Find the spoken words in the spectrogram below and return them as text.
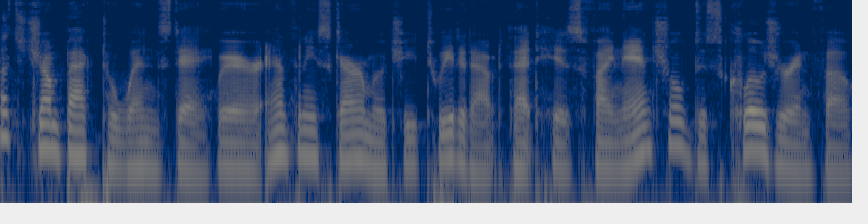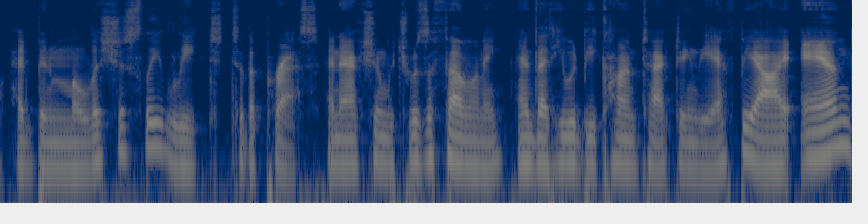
Let's jump back to Wednesday, where Anthony Scaramucci tweeted out that his financial disclosure info had been maliciously leaked to the press, an action which was a felony, and that he would be contacting the FBI and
